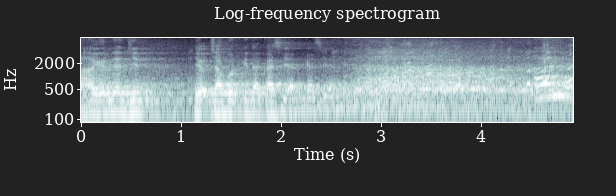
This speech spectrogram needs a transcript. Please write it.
Akhirnya jin, yuk cabut kita kasihan kasihan. Ayo,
